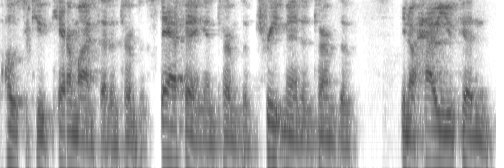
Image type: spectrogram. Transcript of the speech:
post-acute care mindset in terms of staffing, in terms of treatment, in terms of you know how you can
